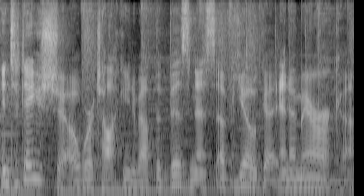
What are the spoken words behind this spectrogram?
In today's show, we're talking about the business of yoga in America.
